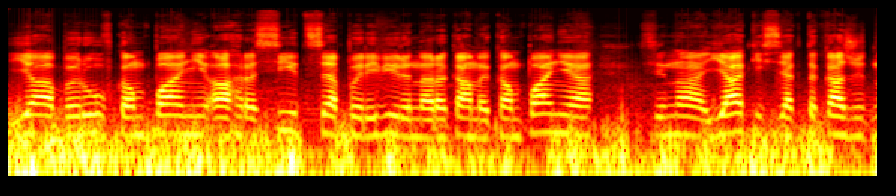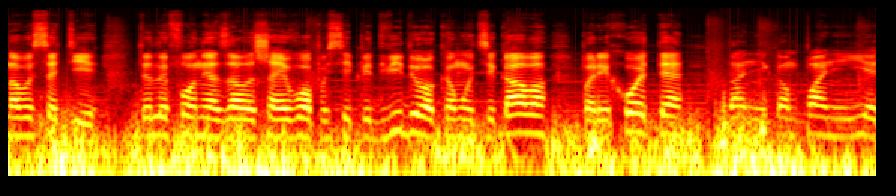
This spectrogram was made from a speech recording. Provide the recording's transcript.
я беру в компанії Агросід. Це перевірена роками компанія. Ціна, якість, як то кажуть, на висоті. Телефон я залишаю в описі під відео. Кому цікаво, переходьте. В даній компанії є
